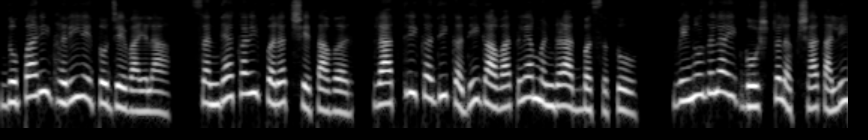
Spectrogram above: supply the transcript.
दुपारी घरी येतो जेवायला संध्याकाळी परत शेतावर रात्री कधी कधी गावातल्या मंडळात बसतो. विनोदला एक गोष्ट लक्षात आली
